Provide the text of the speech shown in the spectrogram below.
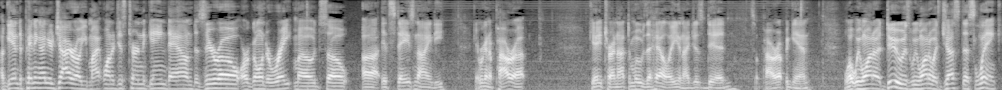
Again, depending on your gyro, you might want to just turn the gain down to zero or go into rate mode so uh, it stays 90. Okay, we're going to power up. Okay, try not to move the heli, and I just did. So power up again. What we want to do is we want to adjust this link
